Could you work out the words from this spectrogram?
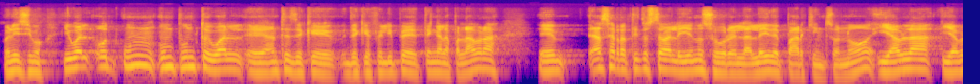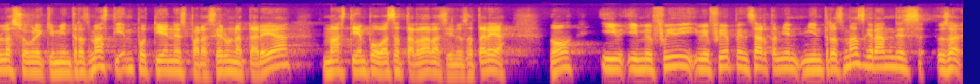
Buenísimo. Igual, un, un punto igual, antes de que, de que Felipe tenga la palabra, eh, hace ratito estaba leyendo sobre la ley de Parkinson, ¿no? Y habla, y habla sobre que mientras más tiempo tienes para hacer una tarea, más tiempo vas a tardar haciendo esa tarea, ¿no? Y, me, fui, me fui a pensar también, mientras más grandes, o sea,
